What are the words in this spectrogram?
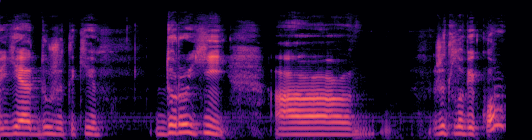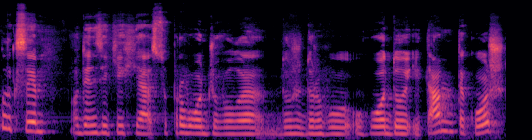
є дуже такі дорогі а, житлові комплекси, один з яких я супроводжувала дуже дорогу угоду, і там також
